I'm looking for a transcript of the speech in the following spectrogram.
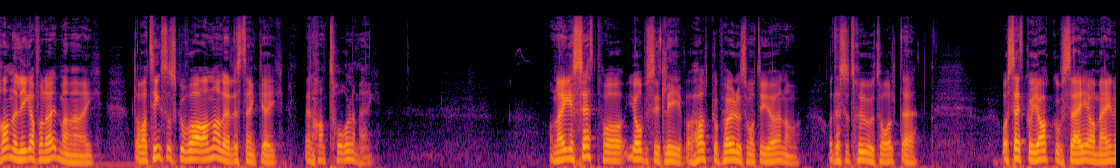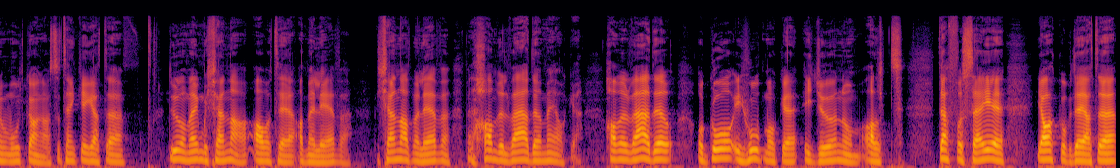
han er like fornøyd med meg. Det var ting som skulle være annerledes, tenker jeg, men han tåler meg. Og Når jeg har sett på Jobb sitt liv og hørt hva Paulus måtte gjennom, og det som troa tålte, og sett hva Jakob sier og mener om motganger, så tenker jeg at eh, du og meg må kjenne av og til at vi lever. Vi kjenner at vi lever, men han vil være der med oss. Han vil være der og gå i hop med oss gjennom alt. Derfor sier Jakob det at eh,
